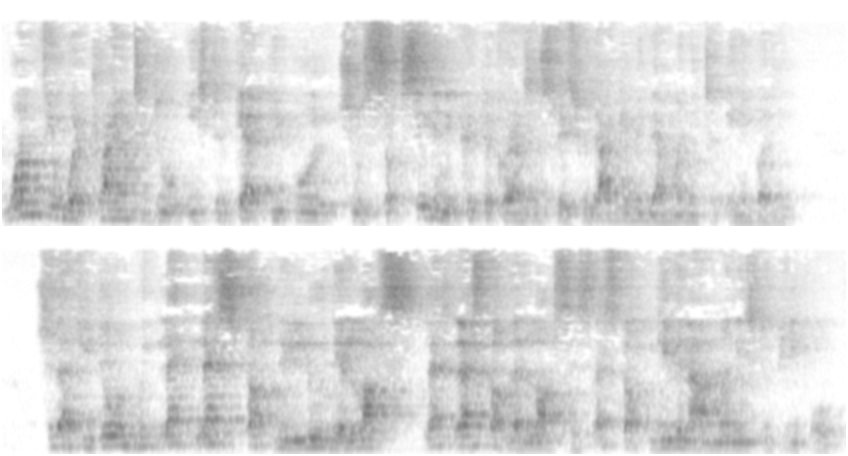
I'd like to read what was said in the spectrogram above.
One thing we're trying to do is to get people to succeed in the cryptocurrency space without giving their money to anybody. So that you don't, we, let, let's stop the, the loss, let's, let's stop the losses, let's stop giving our monies to people.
